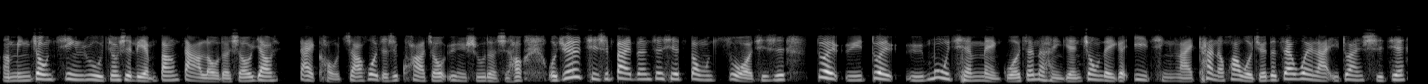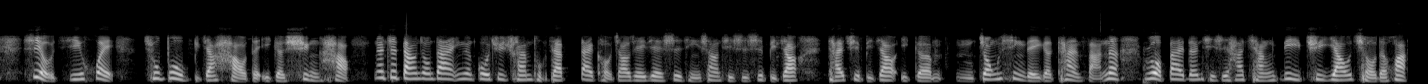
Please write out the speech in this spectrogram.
呃民众进入就是联邦大楼的时候要。戴口罩或者是跨州运输的时候，我觉得其实拜登这些动作，其实对于对于目前美国真的很严重的一个疫情来看的话，我觉得在未来一段时间是有机会。初步比较好的一个讯号。那这当中，当然因为过去川普在戴口罩这件事情上，其实是比较采取比较一个嗯中性的一个看法。那如果拜登其实他强力去要求的话，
